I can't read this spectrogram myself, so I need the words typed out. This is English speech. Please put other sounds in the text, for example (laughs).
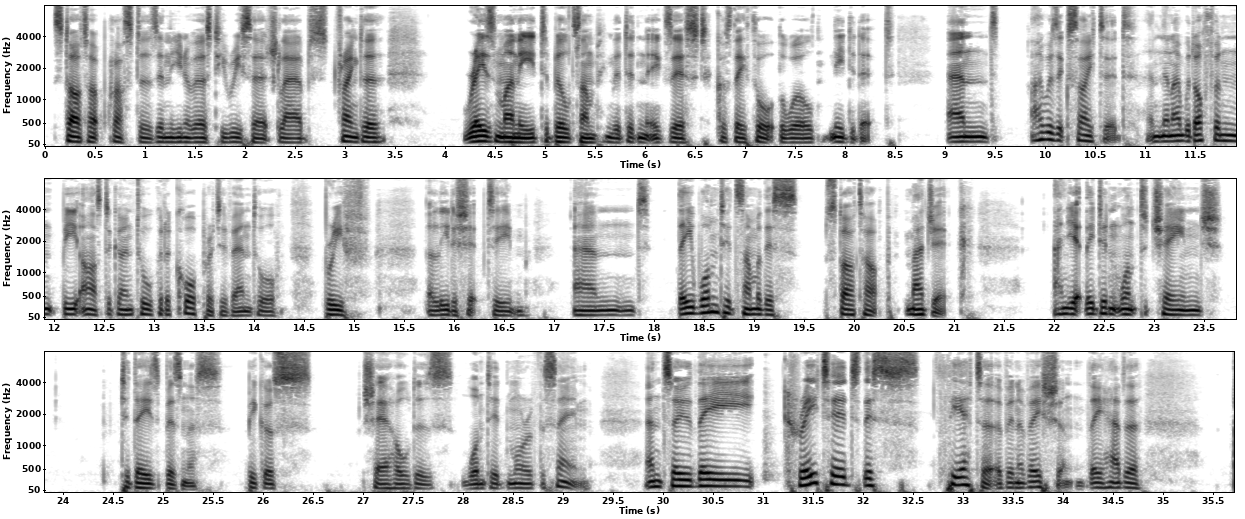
startup clusters, in the university research labs, trying to raise money to build something that didn't exist because they thought the world needed it. And I was excited. And then I would often be asked to go and talk at a corporate event or brief a leadership team. And they wanted some of this startup magic. And yet they didn't want to change today's business because shareholders wanted more of the same. And so they created this theatre of innovation. They had a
